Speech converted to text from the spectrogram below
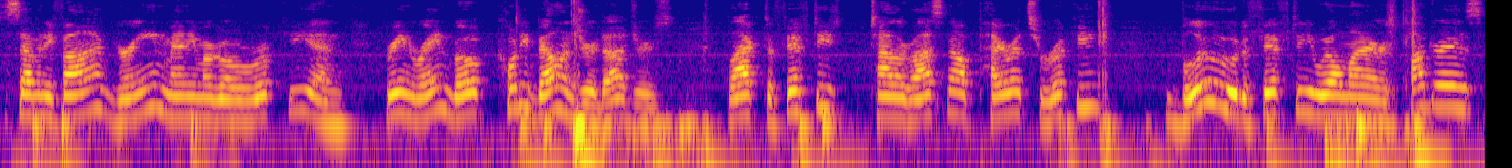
To 75, Green, Manny Margot, rookie. And Green Rainbow, Cody Bellinger, Dodgers. Black to 50, Tyler Glasnow, Pirates rookie. Blue to 50, Wil Myers, Padres.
